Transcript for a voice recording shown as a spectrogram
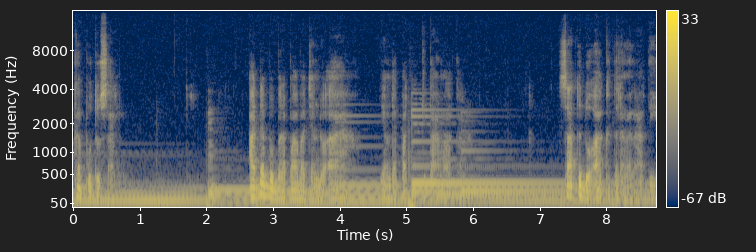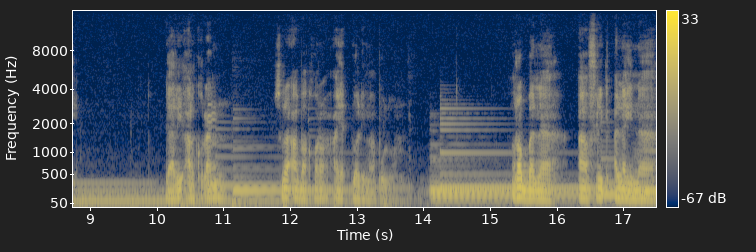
keputusan. Ada beberapa bacaan doa yang dapat kita amalkan. Satu doa ketenangan hati dari Al-Quran Surah Al-Baqarah ayat 250. Rabbana afrik alaina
